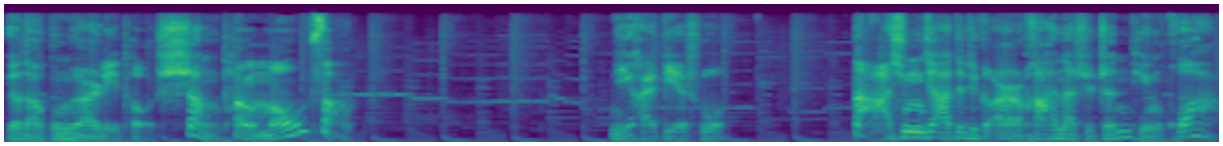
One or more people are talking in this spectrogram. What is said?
要到公园里头上趟茅房。你还别说，大熊家的这个二哈那是真听话，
